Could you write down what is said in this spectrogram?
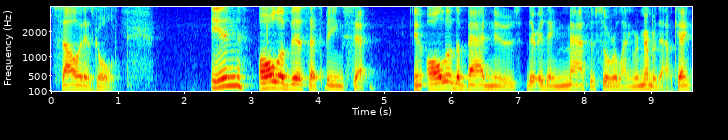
solid as gold. In all of this that's being said, in all of the bad news, there is a massive silver lining. Remember that, okay?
